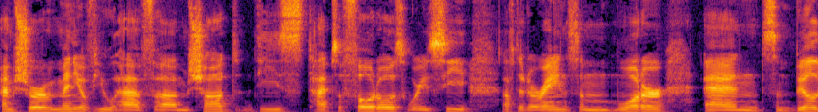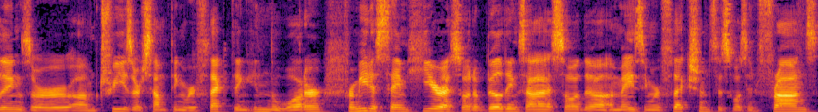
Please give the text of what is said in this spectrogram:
I'm sure many of you have um, shot these types of photos where you see after the rain some water and some buildings or um, trees or something reflecting in the water. For me the same here, I saw the buildings, I saw the amazing reflections, this was in France.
